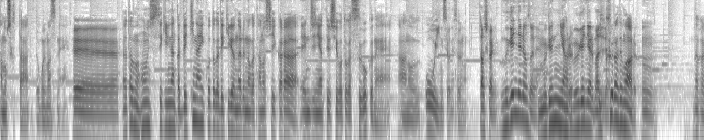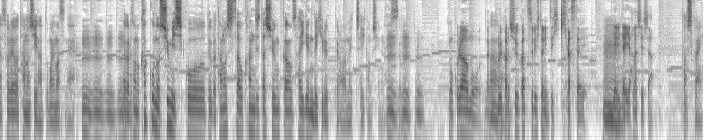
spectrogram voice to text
楽しかったなって思いますね。へえだから多分本質的になんかできないことができるようになるのが楽しいからエンジニアっていう仕事がすごくねあの多いんですよねそういうの。確かに。無限にありますよね。無限にある。無限にある。マジで。いくらでもある。うん。だからそれは楽しいなと思いますね。うんうんうんうん。だからその過去の趣味思考というか楽しさを感じた瞬間を再現できるっていうのはめっちゃいいかもしれないうんです、うんうんもうこれはもうなんかこれから就活する人にぜひ聞かせたい、うんやりたい話でした、確かに。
